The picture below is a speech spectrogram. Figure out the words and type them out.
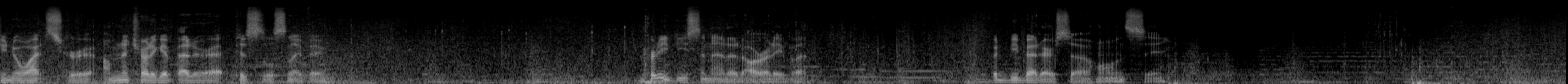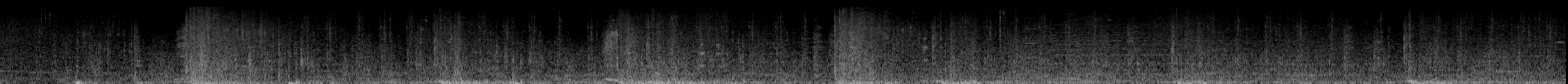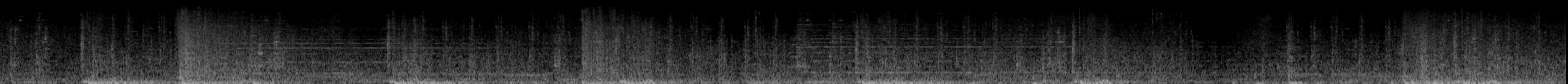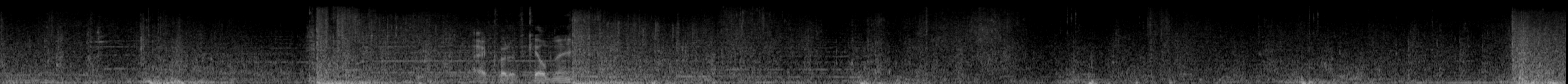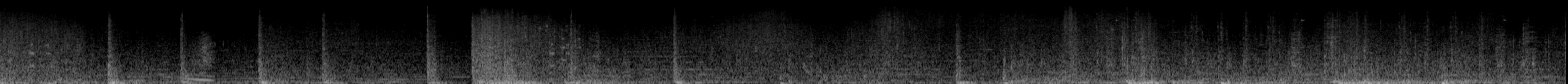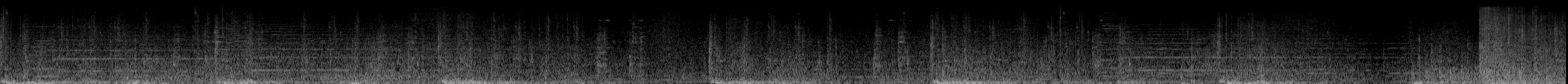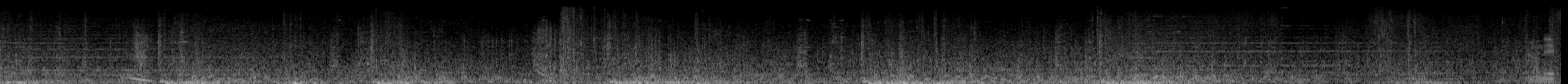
You know what? Screw it. I'm gonna try to get better at pistol sniping. I'm pretty decent at it already, but could be better, so let's see. Could have killed me.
